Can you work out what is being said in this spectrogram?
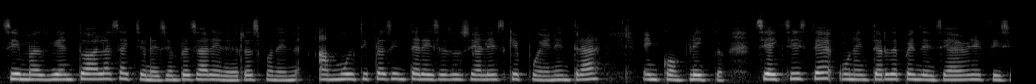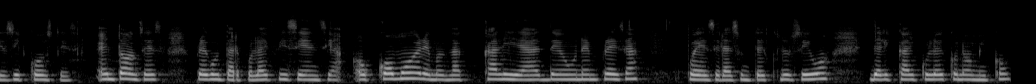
si más bien todas las acciones empresariales responden a múltiples intereses sociales que pueden entrar en conflicto, si existe una interdependencia de beneficios y costes, entonces preguntar por la eficiencia o cómo veremos la calidad de una empresa puede ser asunto exclusivo del cálculo económico,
